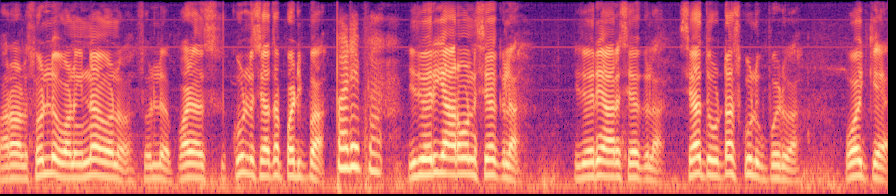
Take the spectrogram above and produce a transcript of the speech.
பரவாயில்ல சொல்லு உனக்கு என்ன வேணும்? சொல்லு. ப ஸ்கூலில் சேர்த்தா படிப்பா. படிப்பேன். இது வரைக்கும் யாரும் ஒன்றும் சேர்க்கல. இது வரையும் யாரும் சேர்க்கல. சேர்த்து விட்டா ஸ்கூலுக்கு போயிடுவா. ஓகே.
